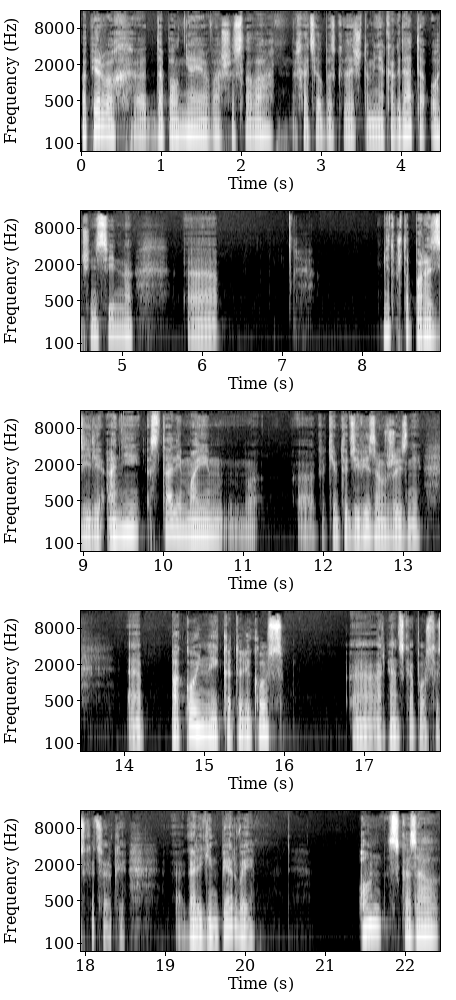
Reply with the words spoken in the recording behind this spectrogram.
Во-первых, э, дополняя ваши слова, хотел бы сказать, что меня когда-то очень сильно э, не то что поразили, они стали моим э, каким-то девизом в жизни. Э, покойный католикос э, Армянской апостольской церкви э, Гаригин I он сказал,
